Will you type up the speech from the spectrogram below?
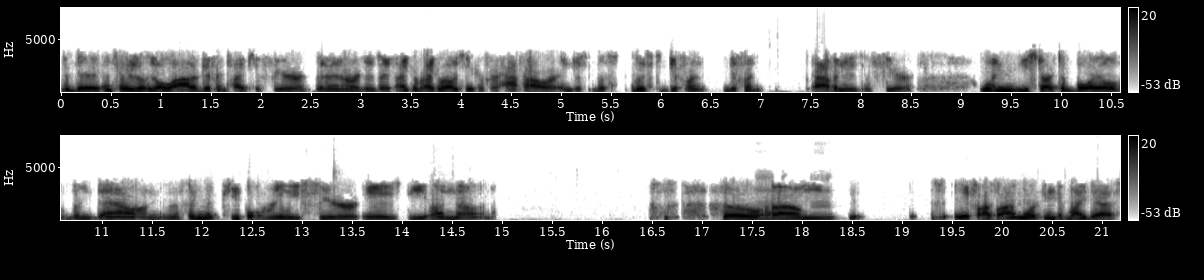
there, and so there's, there's, a lot of different types of fear that an organization. I could I could probably speak for a half hour and just list list different different avenues of fear when you start to boil them down, the thing that people really fear is the unknown. so, um, if, if I'm working at my desk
